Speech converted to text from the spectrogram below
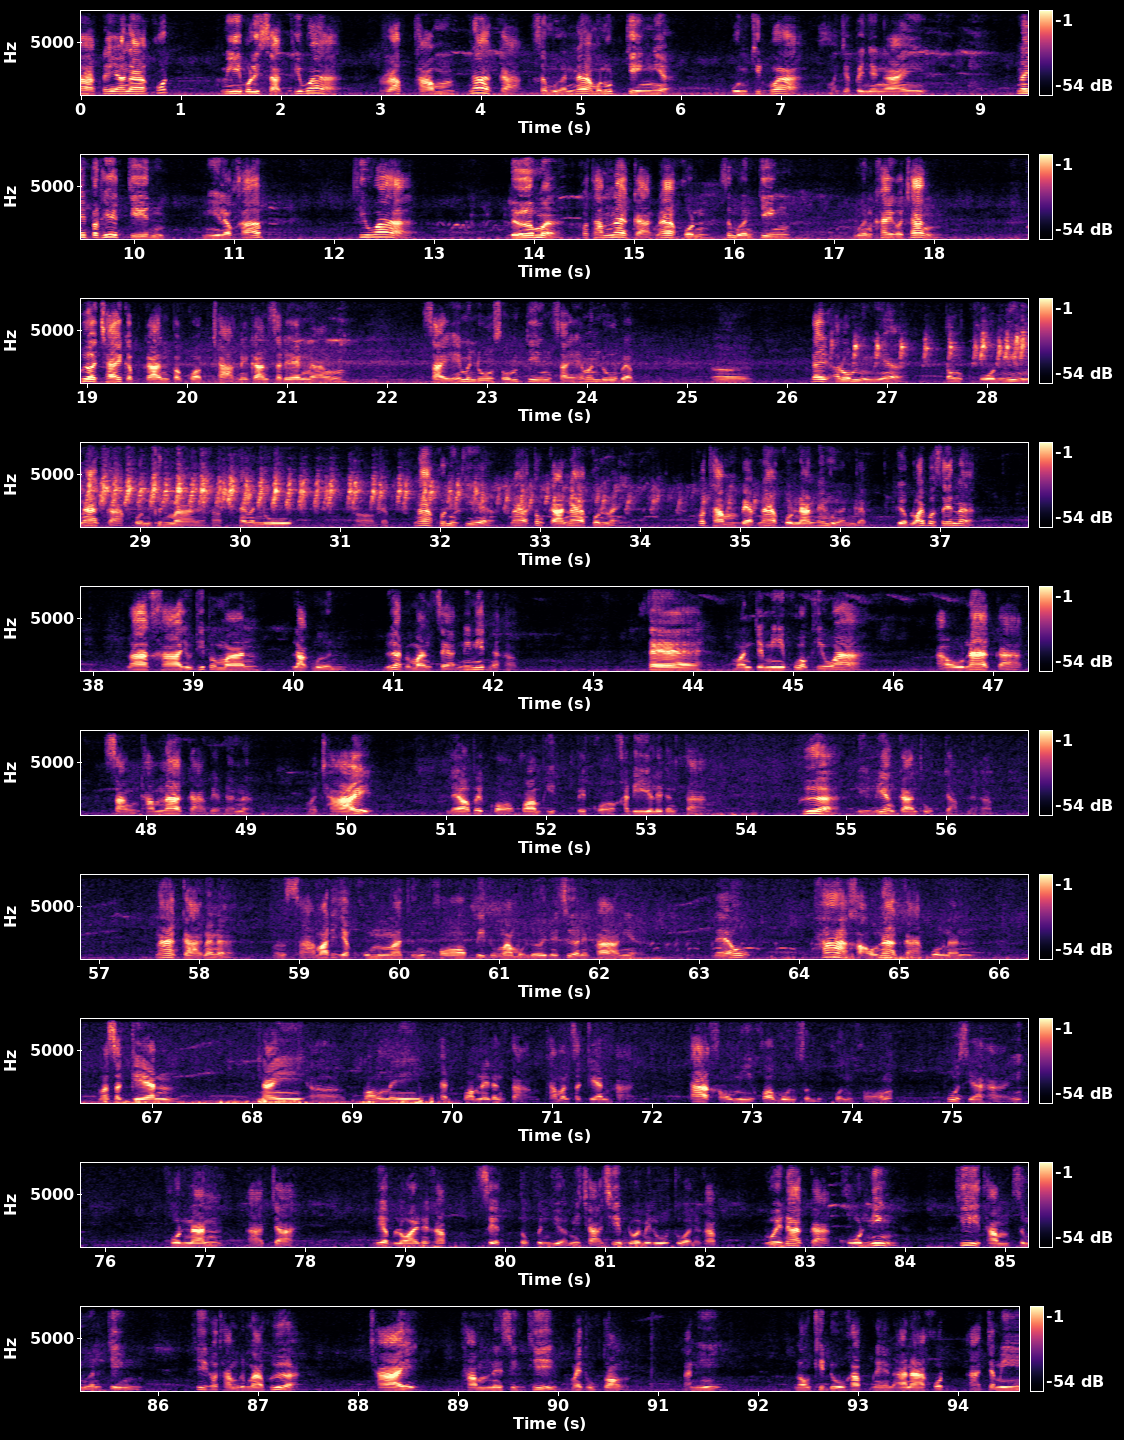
หากในอนาคตมีบริษัทที่ว่ารับทำหน้ากากเสมือนหน้ามนุษย์จริงเนี่ย คุณคิดว่ามันจะเป็นยังไง ในประเทศจีนมีแล้วครับ ที่ว่าเดิมอะเขาทำหน้ากากหน้าคนเสมือนจริง เหมือนใครก็ช่าง เพื่อใช้กับการประกอบฉากในการแสดงหนัง ใส่ให้มันดูสมจริง ใส่ให้มันดูแบบเออได้อารมณ์อย่างเนี้ย ต้องโคนนิ่งหน้ากากคนขึ้นมานะครับ ให้มันดูแบบหน้าคนจริงๆอะหน้าต้องการหน้าคนไหน ก็ทำแบบหน้าคนนั้นให้เหมือนแบบเกือบร้อยเปอร์เซ็นต์น่ะราคาอยู่ที่ประมาณหลักหมื่นหรืออาจประมาณแสนนิดๆนะครับ แต่มันจะมีพวกที่ว่าเอาหน้ากากสั่งทำหน้ากากแบบนั้นน่ะ มาใช้แล้วไปก่อความผิดไปก่อคดีอะไรต่างๆ เพื่อหลีกเลี่ยงการถูกจับนะครับ น้ากากนั้นน่ะ มันสามารถที่จะคลุมลงมาถึงคอปิดลงมาหมดเลยในเสื้อในผ้าเนี่ย แล้วถ้าเขาเอาหน้ากากพวกนั้น มาสแกนในเอ่อกล้องในแพลตฟอร์มในต่างๆ ถ้ามันสแกนผ่าน ถ้าเขามีข้อมูลส่วนบุคคลของผู้เสียหาย คนนั้นอาจจะเรียบร้อยนะครับ เสร็จตกเป็นเหยื่อมิจฉาชีพโดยไม่รู้ตัวนะครับ ด้วยหน้ากากโคลนนิ่งที่ทำเสมือนจริงที่เขาทำขึ้นมาเพื่อ ช้ทำในสิ่งที่ไม่ถูกต้อง อันนี้ลองคิดดูครับในอนาคตอาจจะมี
